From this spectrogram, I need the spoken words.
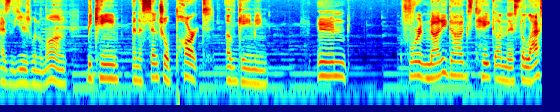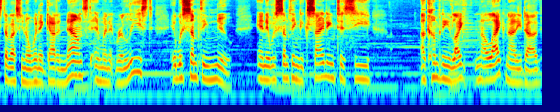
as the years went along became an essential part of gaming. And for Naughty Dog's take on this, The Last of Us, you know, when it got announced and when it released, it was something new. And it was something exciting to see a company like like Naughty Dog,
